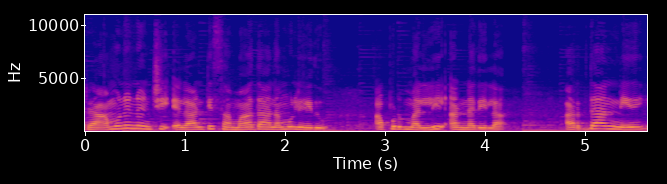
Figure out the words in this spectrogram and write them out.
రాముని నుంచి ఎలాంటి సమాధానము లేదు. అప్పుడు మళ్ళీ అన్నదిలా. అర్థాన్ని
